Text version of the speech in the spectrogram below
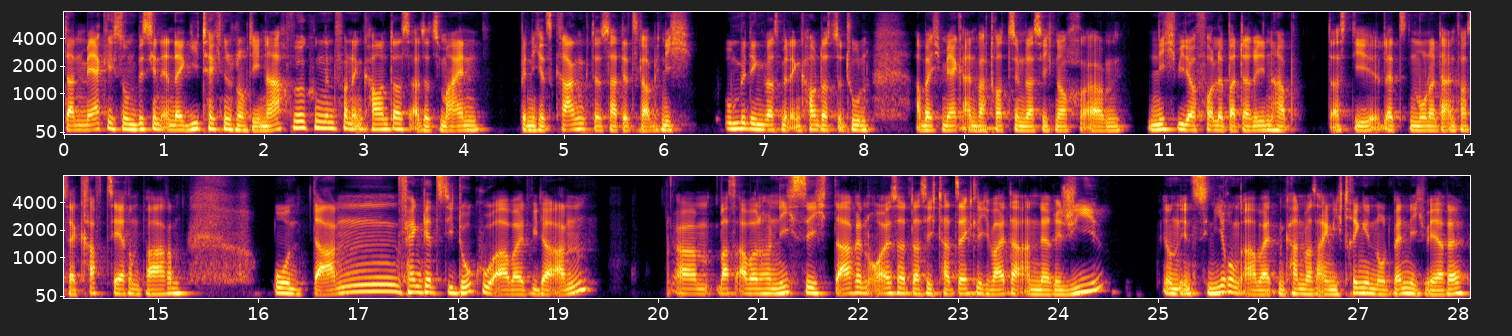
Dann merke ich so ein bisschen energietechnisch noch die Nachwirkungen von Encounters. Also zum einen bin ich jetzt krank, das hat jetzt, glaube ich, nicht unbedingt was mit Encounters zu tun, aber ich merke einfach trotzdem, dass ich noch ähm, nicht wieder volle Batterien habe, dass die letzten Monate einfach sehr kraftzehrend waren. Und dann fängt jetzt die Doku-Arbeit wieder an, ähm, was aber noch nicht sich darin äußert, dass ich tatsächlich weiter an der Regie und Inszenierung arbeiten kann, was eigentlich dringend notwendig wäre,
